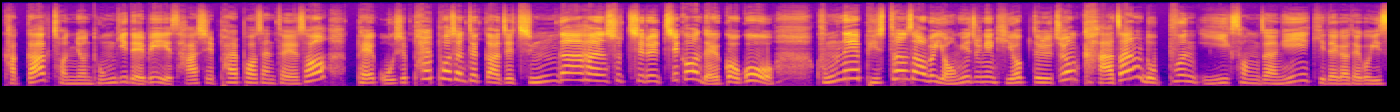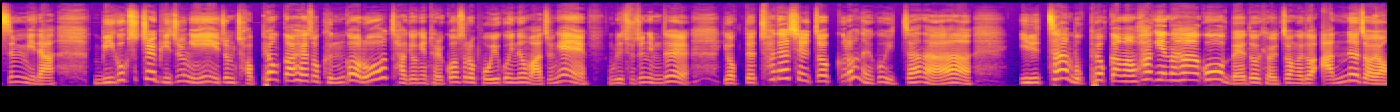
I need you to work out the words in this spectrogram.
각각 전년 동기 대비 48%에서 158%까지 증가한 수치를 찍어낼 거고 국내 비슷한 사업을 영위 중인 기업들 중 가장 높은 이익 성장이 기대가 되고 있습니다. 미국 수출 비중이 좀 저평가 해소 근거로 작용이 될 것으로 보이고 있는 와중에 우리 주주님들 역대 최대 실적 끌어내고 있잖아. 1차 목표가만 확인하고 매도 결정해도 안 늦어요.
